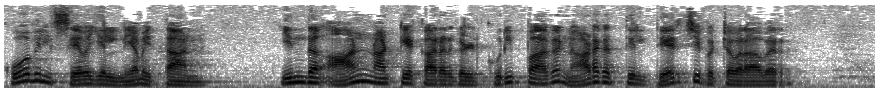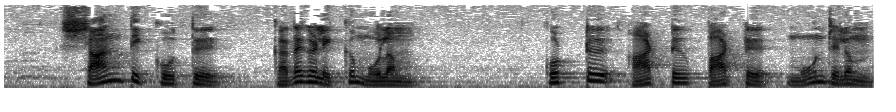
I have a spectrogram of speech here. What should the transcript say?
கோவில் சேவையில் நியமித்தான். இந்த ஆண் நாட்டியக்காரர்கள் குறிப்பாக நாடகத்தில் தேர்ச்சி பெற்றவராவர். சாந்தி கூத்து கதகளிக்கு மூலம். கொட்டு ஆட்டு பாட்டு மூன்றிலும்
